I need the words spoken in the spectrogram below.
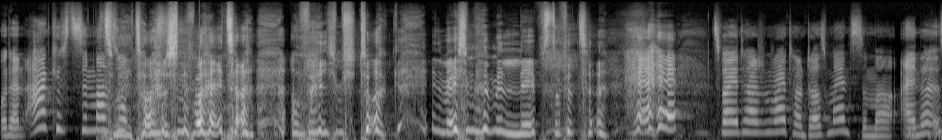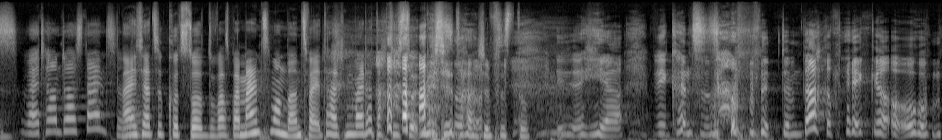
oder in Akis Zimmer. Zwei So. Etagen weiter. Auf welchem Stock? In welchem Himmel lebst du bitte? zwei Etagen weiter und da ist mein Zimmer. Eine ist weiter und da ist dein Zimmer. Nein, ich hatte kurz, du, du warst bei meinem Zimmer und dann zwei Etagen weiter, dachte ich so, in welcher Etage bist du? Ja, wir können zusammen mit dem Dachdecker oben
